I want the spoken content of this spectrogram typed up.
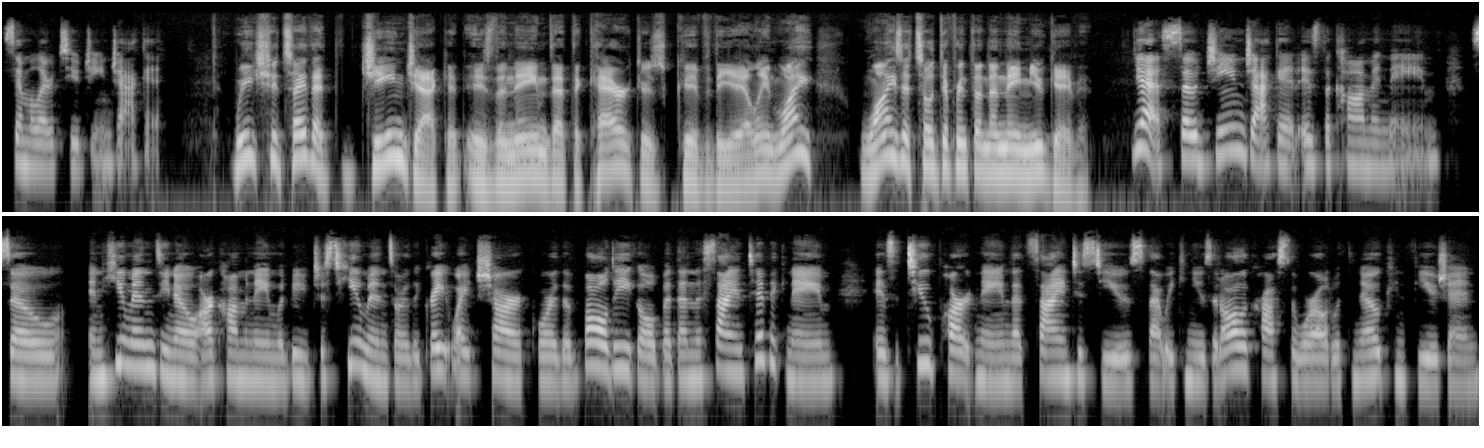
similar to Jean Jacket. We should say that Jean Jacket is the name that the characters give the alien. Why? Why is it so different than the name you gave it? Yes, so jean jacket is the common name. So in humans, you know, our common name would be just humans or the great white shark or the bald eagle, but then the scientific name is a two part name that scientists use so that we can use it all across the world with no confusion.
